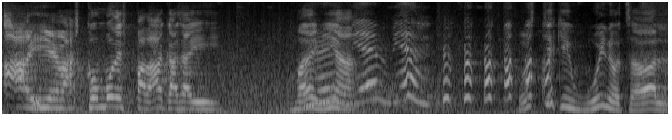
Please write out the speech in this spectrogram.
¡Ay, llevas combo de espadacas ahí! ¡Madre bien, mía! Bien, bien. ¡Hostia, qué bueno, chaval!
